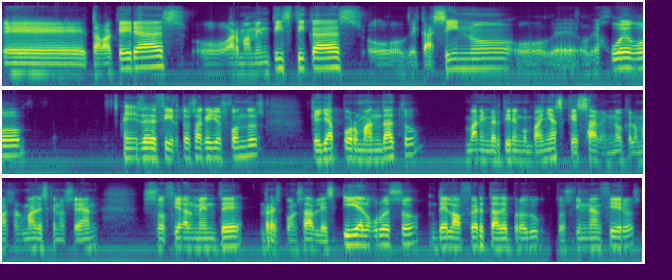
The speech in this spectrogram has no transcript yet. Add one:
eh, tabaqueras o armamentísticas o de casino o de, o de juego. Es decir, todos aquellos fondos que ya por mandato van a invertir en compañías que saben ¿no? que lo más normal es que no sean socialmente responsables. Y el grueso de la oferta de productos financieros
